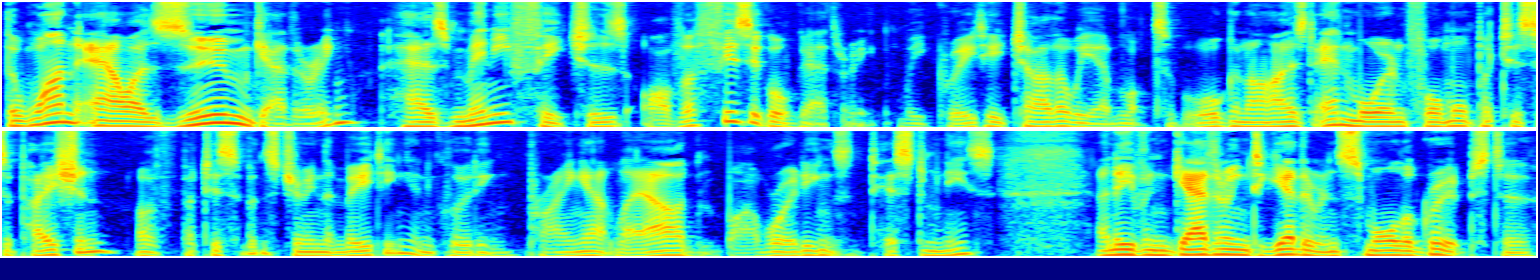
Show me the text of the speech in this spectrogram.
The one hour Zoom gathering has many features of a physical gathering. We greet each other, we have lots of organised and more informal participation of participants during the meeting, including praying out loud, Bible readings and testimonies, and even gathering together in smaller groups to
